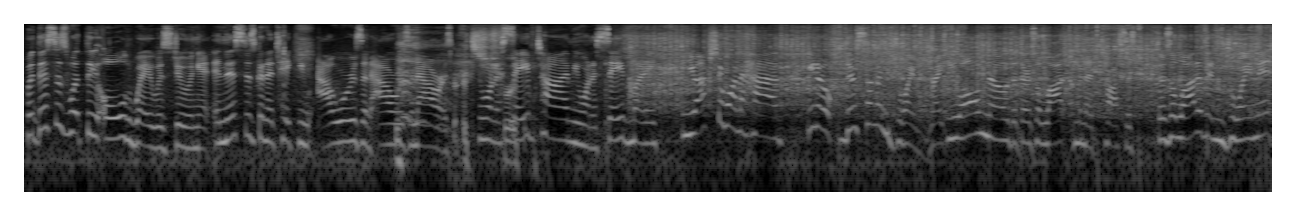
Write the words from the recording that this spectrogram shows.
But this is what the old way was doing it, and this is going to take you hours and hours and hours. You want to save time, you want to save money, and you actually want to have, you know, there's some enjoyment, right? You all know that there's a lot. I'm going to process. There's a lot of enjoyment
